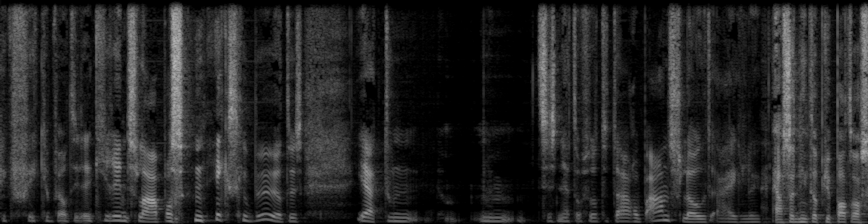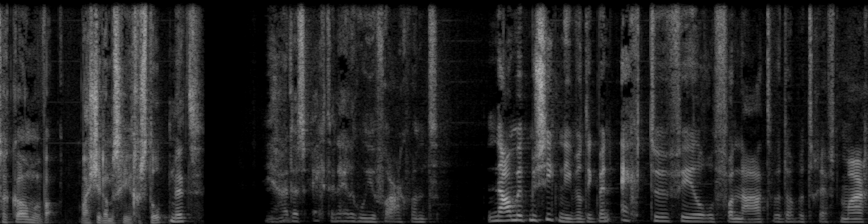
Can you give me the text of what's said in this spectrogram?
ik, ik heb wel het idee dat ik hierin slaap als er niks gebeurt. Dus ja, toen, het is net alsof het daarop aansloot eigenlijk. En als het niet op je pad was gekomen, wa- was je dan misschien gestopt met? Ja, dat is echt een hele goede vraag. Want nou, met muziek niet, want ik ben echt te veel fanaat wat dat betreft. Maar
